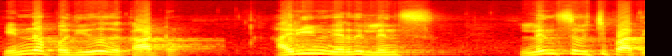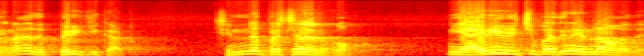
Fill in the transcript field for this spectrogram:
என்ன பதியுதோ அதை காட்டும். அறிவுங்கிறது லென்ஸ் லென்ஸை வச்சு பார்த்தீங்கன்னா அது பெருக்கி காட்டும். சின்ன பிரச்சனை இருக்கும். நீ அறிவு வச்சு பார்த்தீங்கன்னா என்ன ஆகுது?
